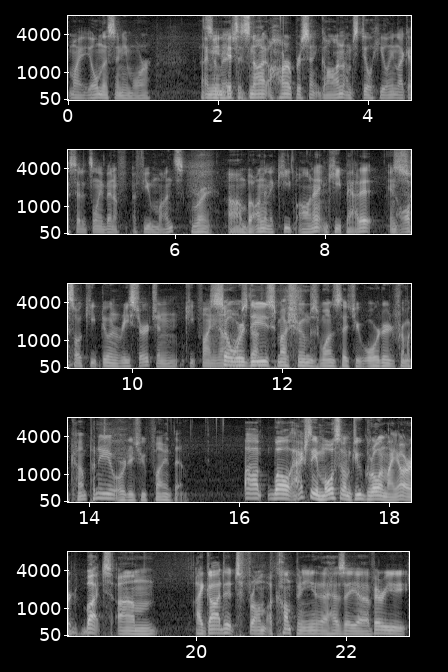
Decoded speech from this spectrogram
my illness anymore. That's I mean, it's it's not 100% gone. I'm still healing. Like I said, it's only been a, f- a few months. Right. Um, but I'm gonna keep on it and keep at it, and also keep doing research and keep finding out So were stuff. these mushrooms ones that you ordered from a company, or did you find them? Uh, well, actually, most of them do grow in my yard, but um, I got it from a company that has a, uh very,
